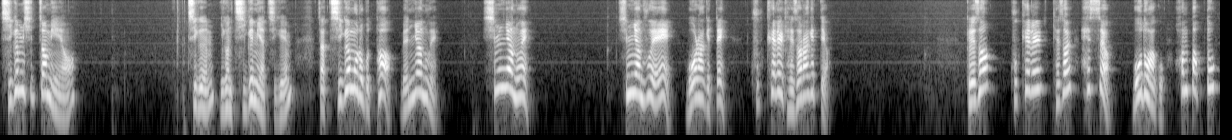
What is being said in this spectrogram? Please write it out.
지금 시점이에요. 지금 이건 지금이야 지금. 자 지금으로부터 몇 년 후에 10년 후에 10년 후에 뭘 하겠대? 국회를 개설하겠대요. 그래서 국회를 개설했어요. 모두 하고 헌법도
